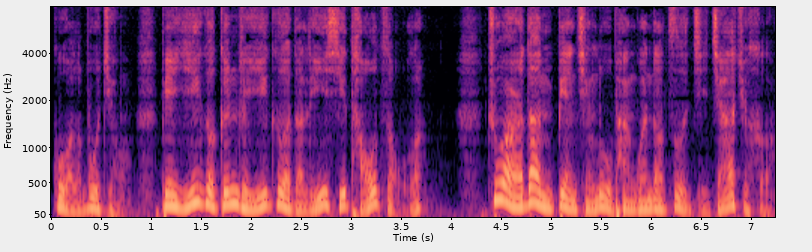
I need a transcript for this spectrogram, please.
过了不久，便一个跟着一个的离席逃走了。朱尔旦便请陆判官到自己家去喝。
